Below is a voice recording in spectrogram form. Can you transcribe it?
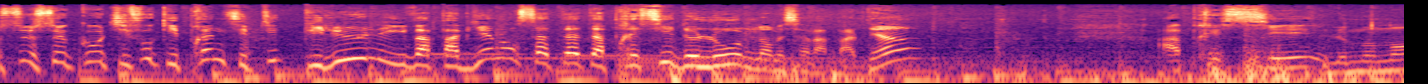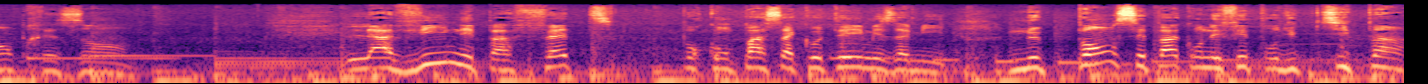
ce, ce coach, il faut qu'il prenne ses petites pilules et il va pas bien dans sa tête, apprécier de l'eau. Non mais ça va pas bien. Appréciez le moment présent. La vie n'est pas faite pour qu'on passe à côté, mes amis. Ne pensez pas qu'on est fait pour du petit pain.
